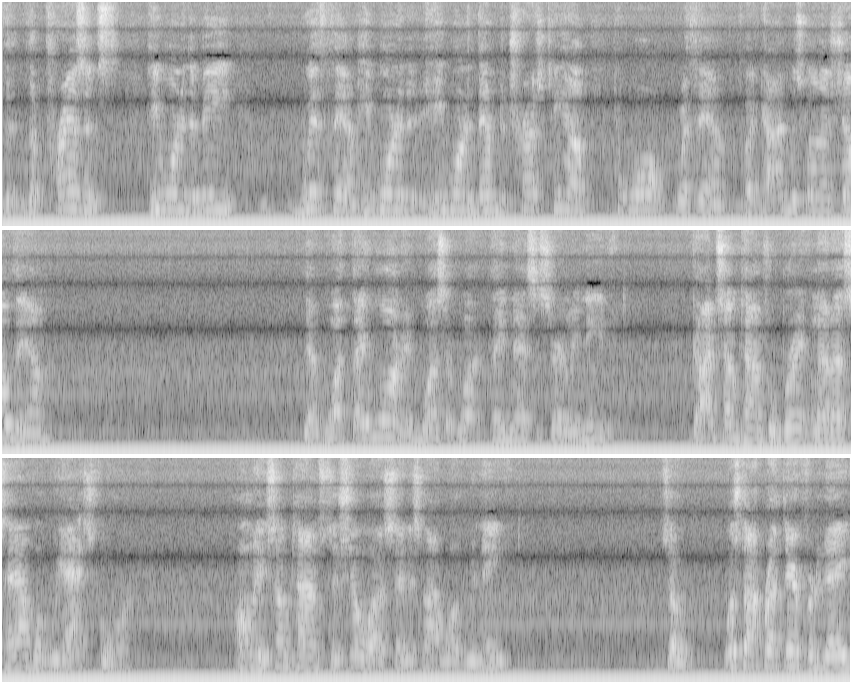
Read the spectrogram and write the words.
the, the presence he wanted to be with them. He wanted he wanted them to trust him to walk with them. But God was going to show them that what they wanted wasn't what they necessarily needed. God sometimes will bring let us have what we ask for, only sometimes to show us that it's not what we need. So we'll stop right there for today,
